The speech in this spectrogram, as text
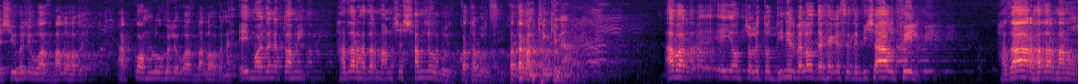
বেশি হলে ওয়াজ ভালো হবে, আর কম লোক হলে ওয়াজ ভালো হবে না। এই ময়দানে তো আমি হাজার হাজার মানুষের সামনেও কথা বলছি। কথা কন ঠিক কিনা? আবার এই অঞ্চলে তো দিনের বেলাও দেখা গেছে যে বিশাল ফিল্ড হাজার হাজার মানুষ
